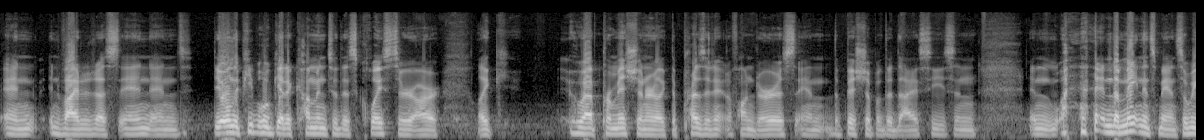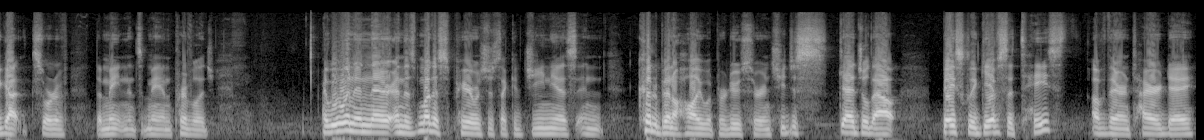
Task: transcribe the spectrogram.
and invited us in. And the only people who get to come into this cloister are like who have permission are like the president of Honduras and the bishop of the diocese and and and the maintenance man. So we got sort of the maintenance man privilege. And we went in there, and this mother superior was just like a genius, and could have been a Hollywood producer, and she just scheduled out, basically gave us a taste of their entire day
